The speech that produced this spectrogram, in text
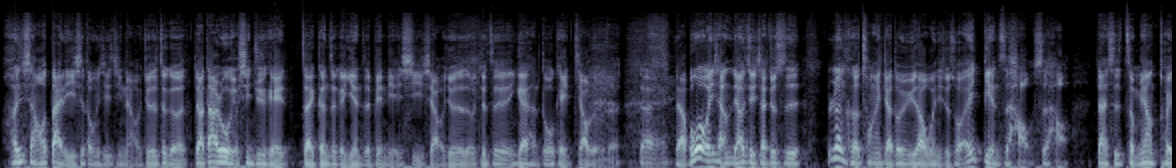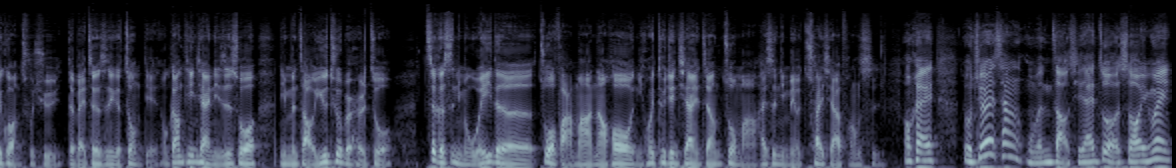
很想要代理一些东西进来。我觉得这个，对啊，大家如果有兴趣，可以再跟这个燕这边联系一下。我觉得，我觉得这应该很多可以交流的，对，对啊。不过我也想了解一下，就是任何创业家都会遇到问题，就是说，哎，点子好是好，但是怎么样推广出去，对不对？这个是一个重点。我刚听起来你是说你们找 YouTuber 合作，这个是你们唯一的做法吗？然后你会推荐其他人这样做吗？还是你们有踹其他方式？OK，我觉得像我们早期在做的时候，因为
